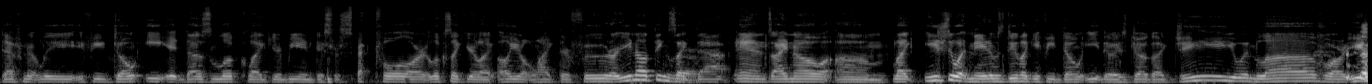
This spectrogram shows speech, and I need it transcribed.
definitely. If you don't eat, it does look like you're being disrespectful, or it looks like you're like, oh, you don't like their food, or you know, things like that. And I know, um, like usually what natives do, like if you don't eat, they always joke like, gee, you in love, or you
